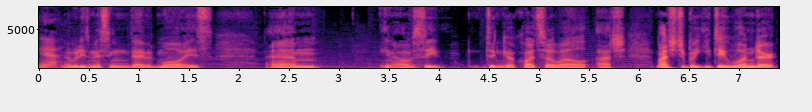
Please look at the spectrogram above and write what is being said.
Yeah. Nobody's missing David Moyes. Um, you know, obviously didn't go quite so well at Manchester, but you do wonder.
